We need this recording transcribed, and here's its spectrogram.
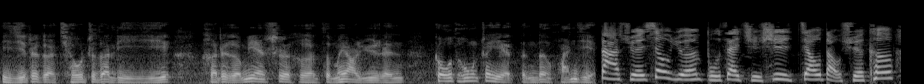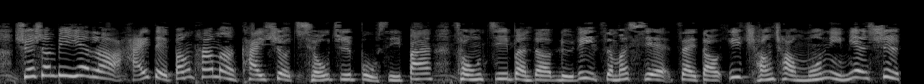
以及这个求职的礼仪和这个面试和怎么样与人。沟通这些等等环节。大学校园不再只是教导学科，学生毕业了还得帮他们开设求职补习班，从基本的履历怎么写，再到一场场模拟面试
